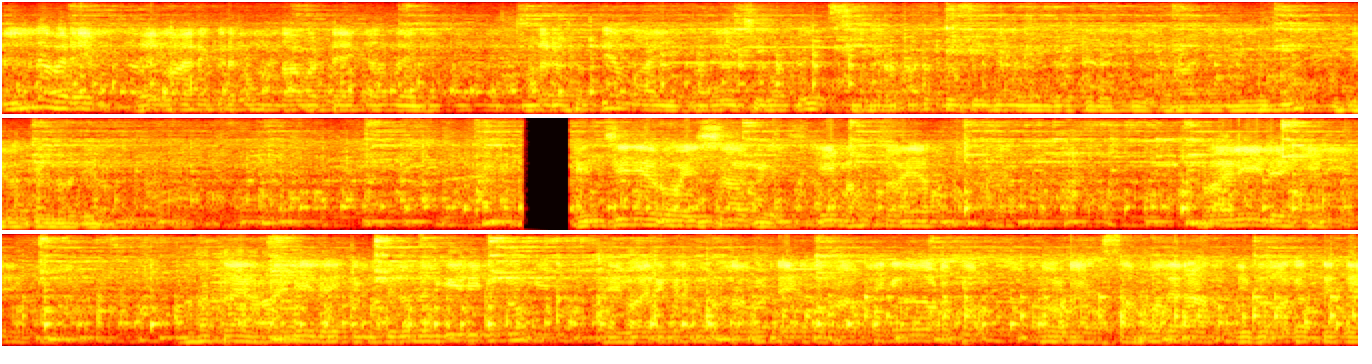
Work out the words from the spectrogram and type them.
എല്ലാവരെയും ദൈവാനുഗ്രഹം ഉണ്ടാവട്ടെ എന്ന് വളരെ ഹൃദ്യമായി അറിയിച്ചുകൊണ്ട് സ്വീകരണം അടുത്ത സ്വീകരണ കേന്ദ്രത്തിലേക്ക് ഉദ്യോഗത്തിൽ എഞ്ചിനീയർ വൈശാഖ് ഈ മഹത്തായ റാലിയിലേക്ക് മഹത്തായ റാലിയിലേക്ക് മതിൽ നൽകിയിരിക്കുന്നു. ദൈവാനുഗ്രഹം ഉണ്ടാവട്ടെ എന്ന് പ്രാർത്ഥിക്കുന്നതോടൊപ്പം നമ്മുടെ സഹോദര വിഭാഗത്തിന്റെ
